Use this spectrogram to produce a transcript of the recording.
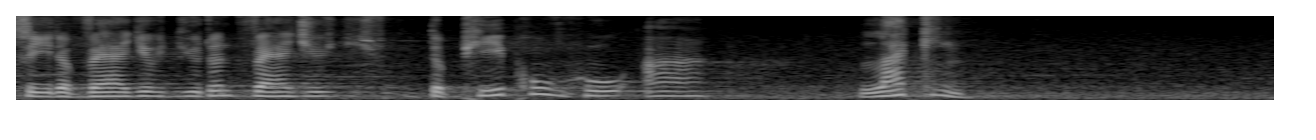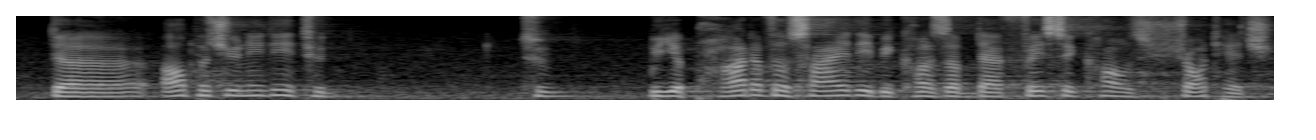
see the value, you don't value the people who are lacking the opportunity to, to be a part of society because of their physical shortage,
